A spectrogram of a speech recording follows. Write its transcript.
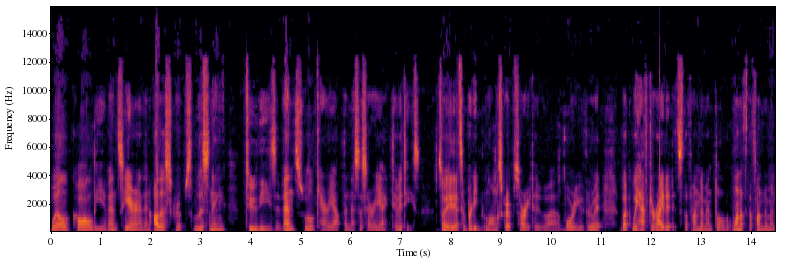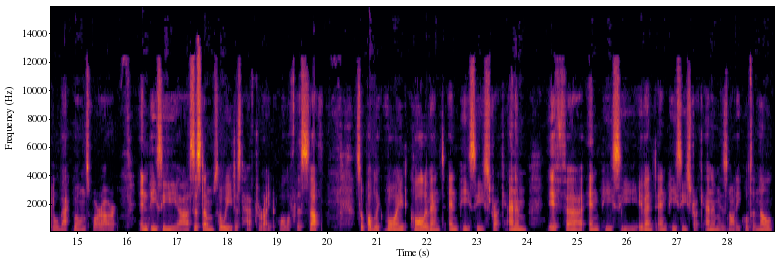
will call the events here, and then other scripts listening to these events will carry out the necessary activities. So it's a pretty long script. Sorry to uh, bore you through it, but we have to write it. It's the fundamental, one of the fundamental backbones for our NPC uh, system. So we just have to write all of this stuff. So public void call event npc struck anim. If uh, npc event npc struck anim is not equal to null,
